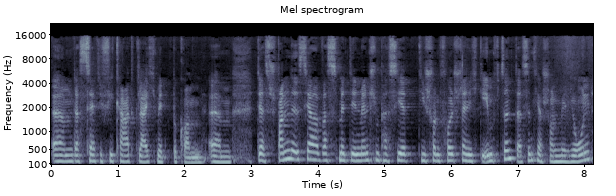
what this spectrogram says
ähm, das Zertifikat gleich mitbekommen. Ähm, das Spannende ist ja, was mit den Menschen passiert, die schon vollständig geimpft sind. Das sind ja schon Millionen.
